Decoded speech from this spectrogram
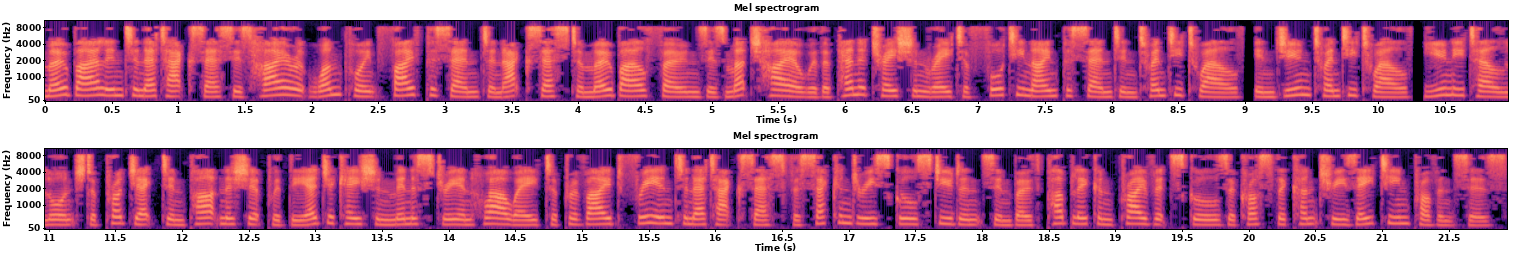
Mobile Internet access is higher at 1.5% and access to mobile phones is much higher with a penetration rate of 49% in 2012. In June 2012, Unitel launched a project in partnership with the Education Ministry and Huawei to provide free Internet access for secondary school students in both public and private schools across the country's 18 provinces.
